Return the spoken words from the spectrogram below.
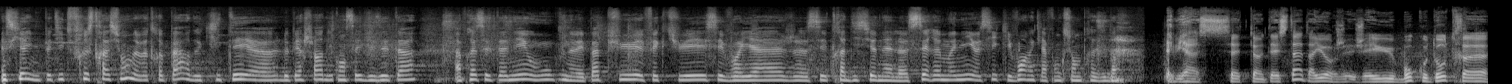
Est-ce qu'il y a une petite frustration de votre part de quitter euh, le perchoir du Conseil des États après cette année où vous n'avez pas pu effectuer ces voyages, ces traditionnelles cérémonies aussi qui vont avec la fonction de président? Eh bien, c'est un destin. D'ailleurs, j'ai eu beaucoup d'autres euh,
